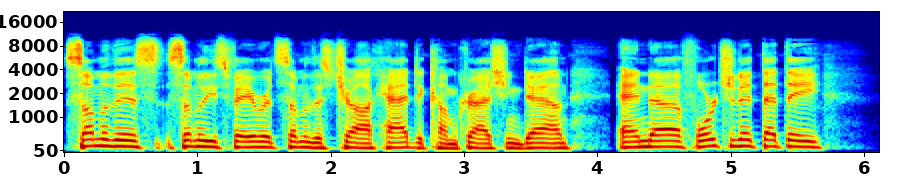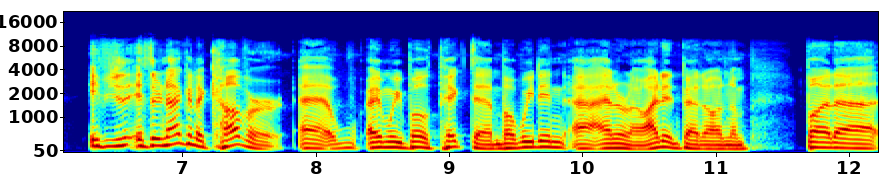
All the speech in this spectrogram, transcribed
some of this, some of these favorites, some of this chalk had to come crashing down. And uh, fortunate that they, if you if they're not going to cover, uh, and we both picked them, but we didn't. Uh, I don't know. I didn't bet on them, but uh,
